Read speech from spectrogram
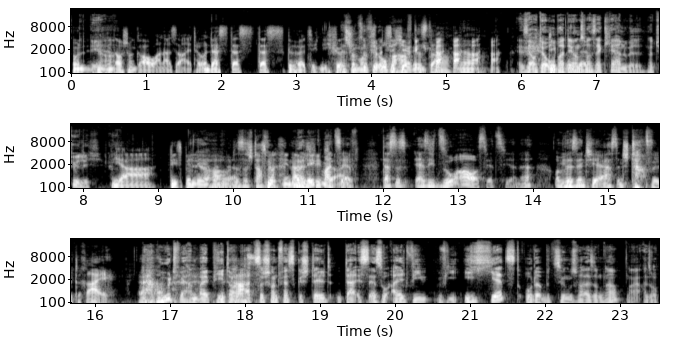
Und die Ja. sind auch schon grau an der Seite. Und das, das, das gehört sich nicht für Da ist schon zu viel 45-Jährigen. Operhaftes da. Ja. Er ist ja auch der Die Opa, der uns was erklären will. Natürlich. Ja, dies Ja, belehrende. das ist Staffel. alles Überleg mal. Zef, das ist, er sieht so aus jetzt hier, ne? Und wir sind hier erst in Staffel 3. Ja. Gut, wir haben bei Peter und Krass. Atze schon festgestellt, da ist er so alt wie, wie ich jetzt oder beziehungsweise, ne, na, also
